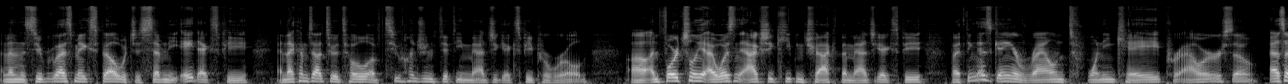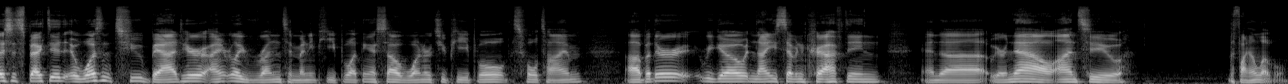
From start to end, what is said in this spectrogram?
and then the super glass make spell, which is 78 XP, and that comes out to a total of 250 magic XP per world. Uh, unfortunately, I wasn't actually keeping track of the magic XP, but I think I was getting around 20k per hour or so. As I suspected, it wasn't too bad here. I didn't really run into many people. I think I saw one or two people this whole time. Uh, but there we go, 97 crafting, and uh, we are now on to the final level.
